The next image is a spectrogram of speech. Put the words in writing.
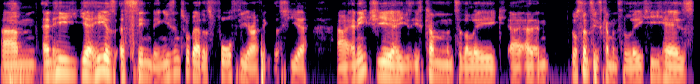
Um, and he, yeah, he is ascending. He's into about his fourth year, I think, this year. Uh, and each year he's, he's come into the league, uh, and well, since he's come into the league, he has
